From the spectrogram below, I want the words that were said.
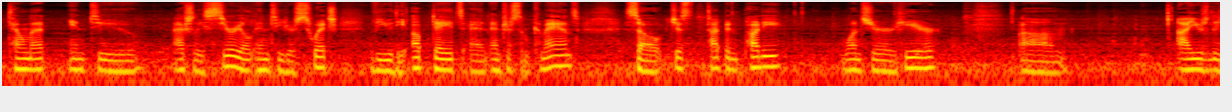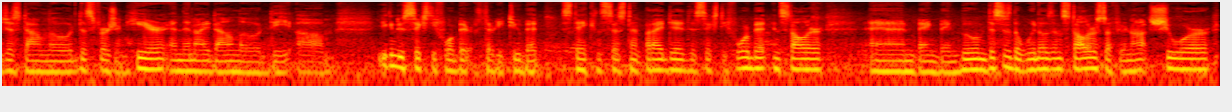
telnet into actually serial into your switch, view the updates, and enter some commands. So just type in PuTTY once you're here. Um, I usually just download this version here, and then I download the. Um, you can do 64-bit or 32-bit, stay consistent, but I did the 64-bit installer, and bang, bang, boom. This is the Windows installer, so if you're not sure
